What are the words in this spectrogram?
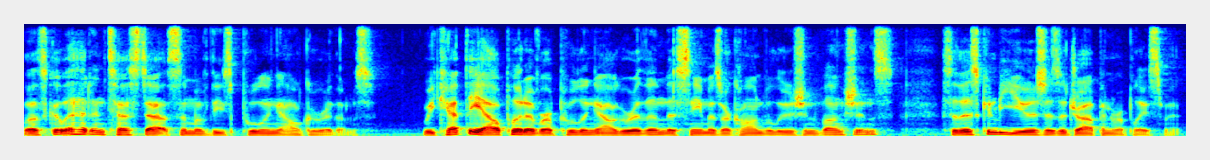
Let's go ahead and test out some of these pooling algorithms. We kept the output of our pooling algorithm the same as our convolution functions, so this can be used as a drop-in replacement.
